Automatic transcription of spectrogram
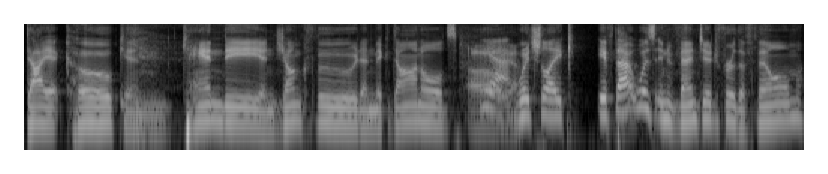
Diet Coke and candy and junk food and McDonald's. Oh, Yeah. yeah. Which, like, if that was invented for the film,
